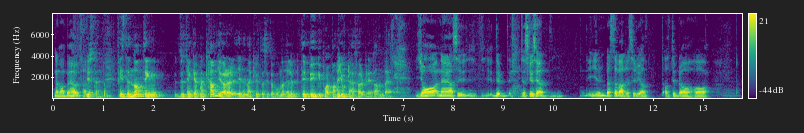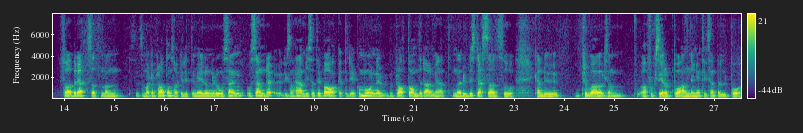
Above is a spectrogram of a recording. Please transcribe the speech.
när man behöver det. Finns det någonting du tänker att man kan göra i den akuta situationen? Eller det bygger på att man har gjort det här förberedande? Ja, nej alltså. Det, jag skulle säga att i den bästa världen så är det ju alltid bra att ha förberett så att man, så man kan prata om saker lite mer i lugn och ro. Och sen, och sen liksom hänvisa tillbaka till det. Kom ihåg när vi pratade om det där med att när du blir stressad så kan du prova att liksom, fokusera på andningen till exempel på,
